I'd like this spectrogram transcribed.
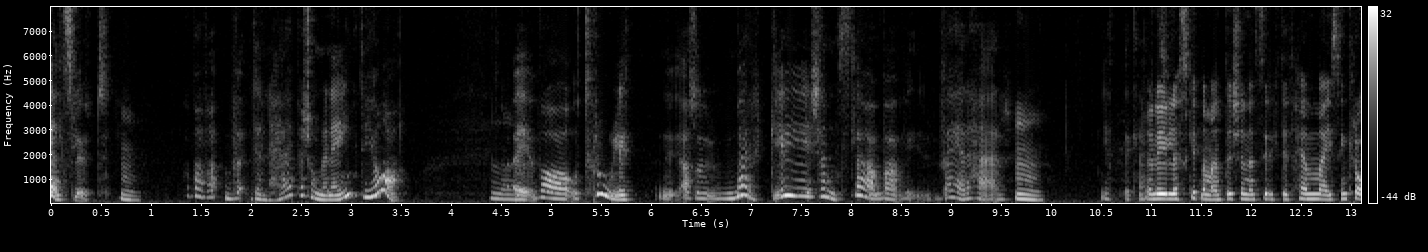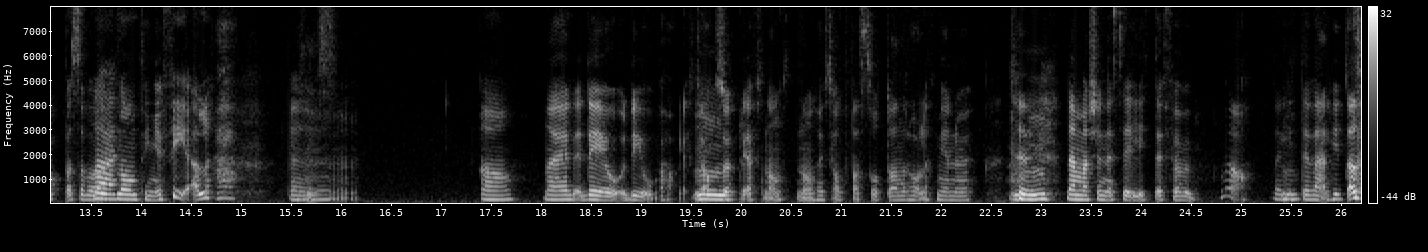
Helt slut. Mm. Jag bara, va, va, den här personen är inte jag. Nej. Det var otroligt alltså, märklig känsla. Bara, vad är det här? Mm. Jätteknäppt. Ja, Det är läskigt när man inte känner sig riktigt hemma i sin kropp. Alltså bara Nej. att någonting är fel. precis. Eh, ja. Nej, det, det, är, det är obehagligt. Jag har Mm. också upplevt någon, någonting sånt fast åt andra hållet mer nu. Mm. när man känner sig lite för, ja, lite välhyddad.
